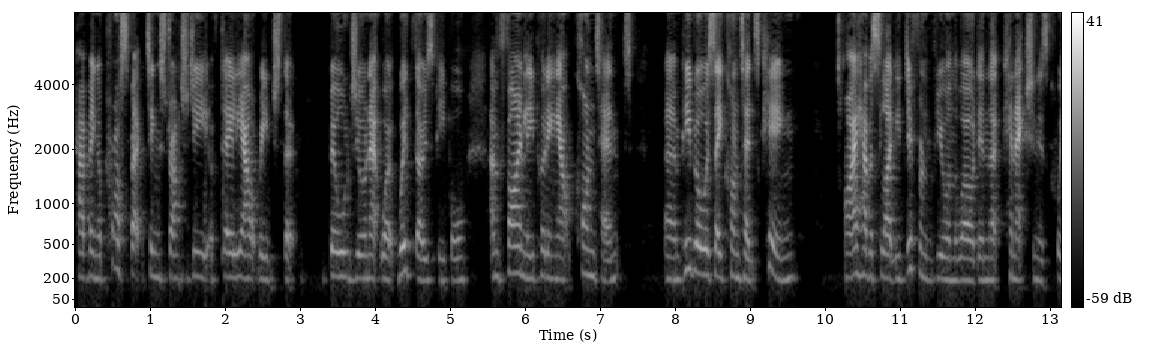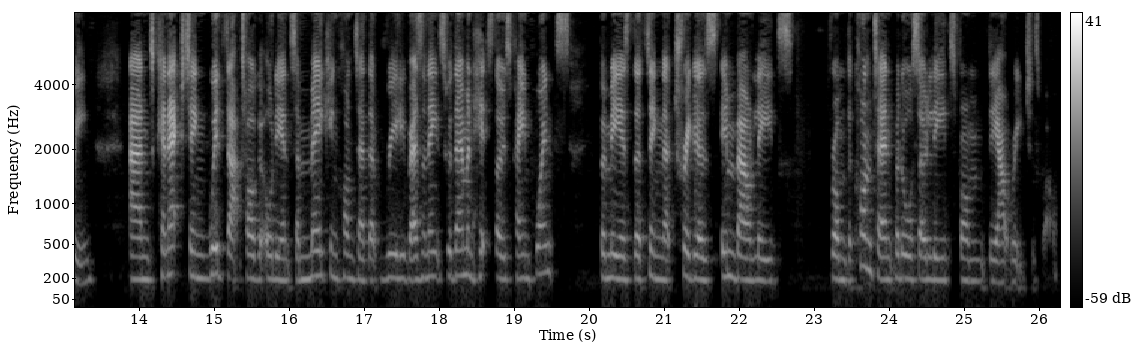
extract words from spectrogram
having a prospecting strategy of daily outreach that builds your network with those people, and finally putting out content um, people always say content's king. I have a slightly different view on the world in that connection is queen. And connecting with that target audience and making content that really resonates with them and hits those pain points for me is the thing that triggers inbound leads from the content, but also leads from the outreach as well.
